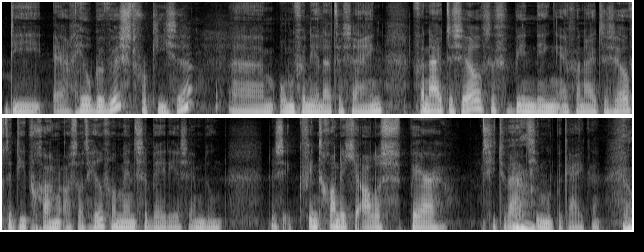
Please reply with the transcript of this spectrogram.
die er heel bewust voor kiezen um, om vanilla te zijn, vanuit dezelfde verbinding en vanuit dezelfde diepgang als dat heel veel mensen BDSM doen. Dus ik vind gewoon dat je alles per situatie Ja. moet bekijken. En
